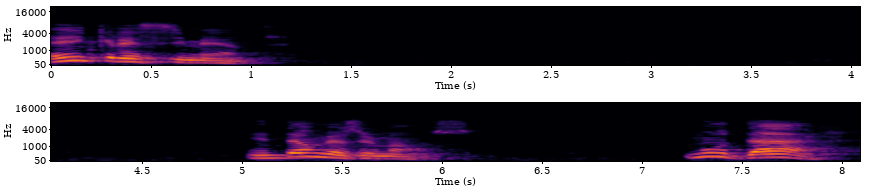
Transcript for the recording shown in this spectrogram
em crescimento. Então, meus irmãos, mudar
